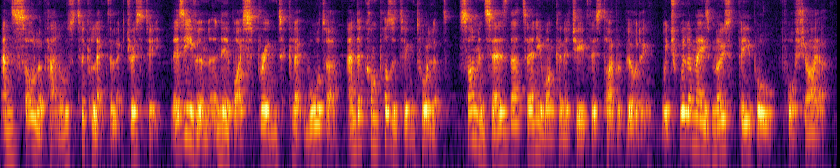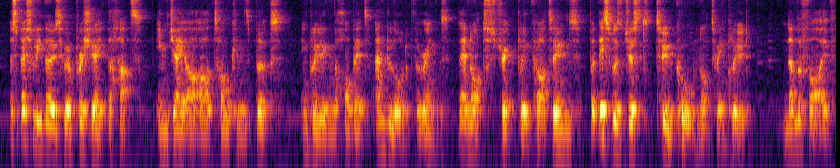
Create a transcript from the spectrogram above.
and solar panels to collect electricity. There's even a nearby spring to collect water and a compositing toilet. Simon says that anyone can achieve this type of building, which will amaze most people for Shire, especially those who appreciate the huts in J.R.R. Tolkien's books, including The Hobbit and Lord of the Rings. They're not strictly cartoons, but this was just too cool not to include. Number 5.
